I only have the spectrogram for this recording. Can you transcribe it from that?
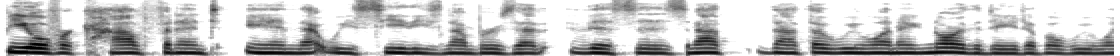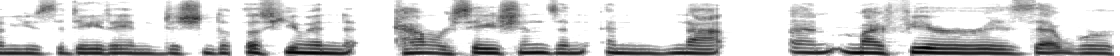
be overconfident in that we see these numbers that this is not not that we want to ignore the data, but we want to use the data in addition to those human conversations and and not and my fear is that we're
